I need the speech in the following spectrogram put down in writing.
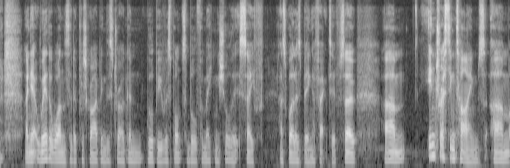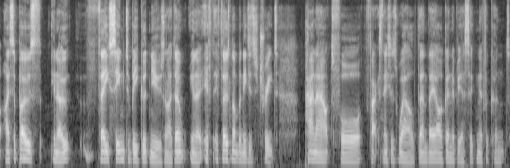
and yet we're the ones that are prescribing this drug and will be responsible for making sure that it's safe as well as being effective. So um, interesting times. Um, I suppose you know they seem to be good news, and I don't. You know, if if those number needed to treat pan out for vaccinated as well, then they are going to be a significant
